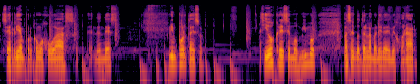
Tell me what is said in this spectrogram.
se rían por cómo jugás, ¿entendés? No importa eso. Si vos crees en vos mismo, vas a encontrar la manera de mejorar,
